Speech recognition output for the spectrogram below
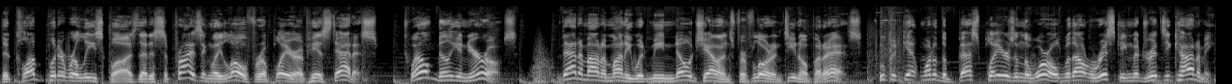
the club put a release clause that is surprisingly low for a player of his status 12 million euros. That amount of money would mean no challenge for Florentino Perez, who could get one of the best players in the world without risking Madrid's economy.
